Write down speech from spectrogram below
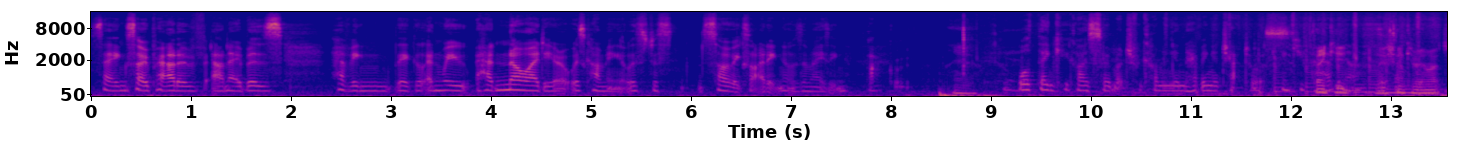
saying, "So proud of our neighbours Having their, gl-" and we had no idea it was coming. It was just so exciting. It was amazing. Oh, good. Yeah. Well, thank you guys so much for coming in and having a chat to us. Thank you for Thank you. having us. Yeah, thank you very much.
